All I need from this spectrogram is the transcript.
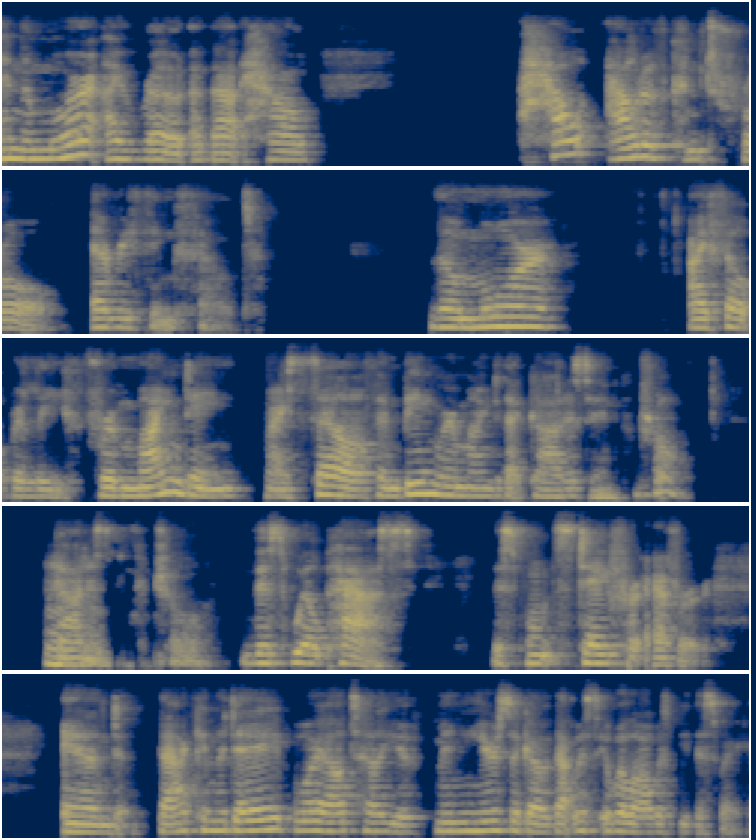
And the more I wrote about how how out of control everything felt, the more I felt relief, reminding myself and being reminded that God is in control. Mm-hmm. God is in control. This will pass. This won't stay forever. And back in the day, boy, I'll tell you, many years ago, that was, it will always be this way.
